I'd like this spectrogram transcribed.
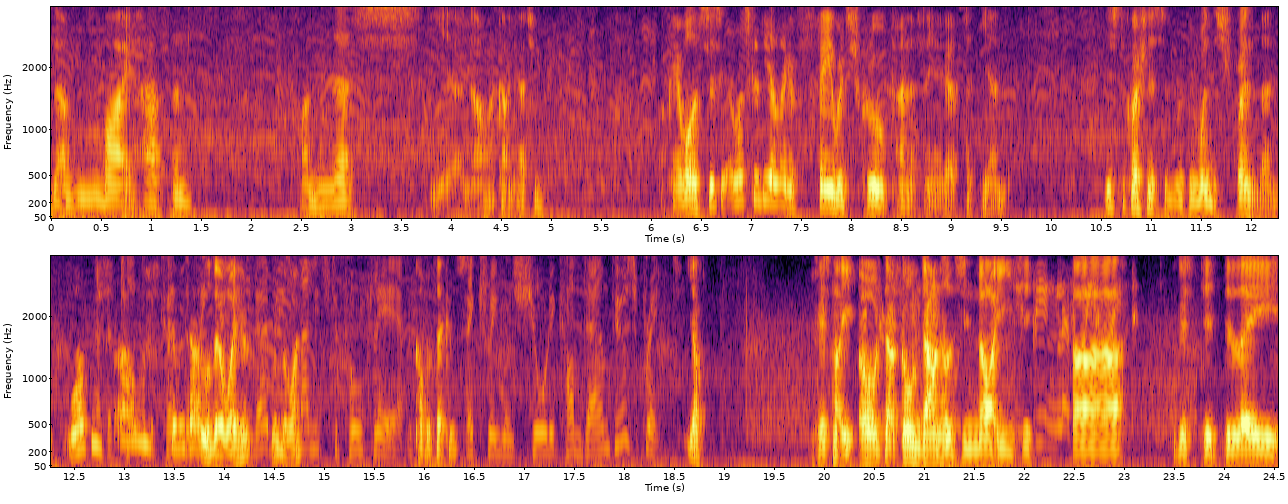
That might happen. Unless. Yeah, no, I can't catch him. Okay, well, it's just it's gonna be like a favorite group kind of thing, I guess, at the end. Just the question is if we can win the sprint then. Well, At we've, the oh, we've, we Côte got a little bit away Piquet, here, a little bit nobody's away. to pull clear. A couple of seconds. Victory will surely come down to a sprint. Yep. Okay, it's not. E oh, that going downhill is not easy. Uh, behind. because the delay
